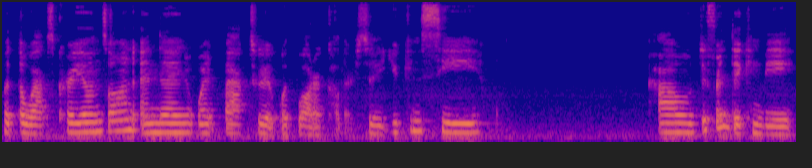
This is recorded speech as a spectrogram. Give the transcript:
put the wax crayons on, and then went back to it with watercolor. So you can see how different they can be.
